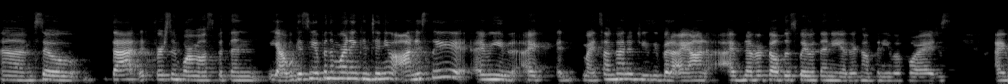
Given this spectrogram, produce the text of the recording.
um, so that first and foremost, but then yeah, what gets me up in the morning? Continue. Honestly, I mean, I it might sound kind of cheesy, but I on I've never felt this way with any other company before. I just I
